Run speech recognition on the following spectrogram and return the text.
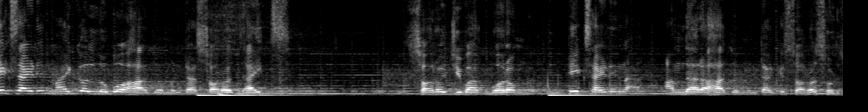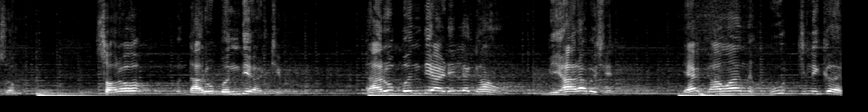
एक सायडीन मायकल लोबो आहा जो म्हणटा सोरो जायच. सोरो जिवाक बरो म्हणून एक सायडीन आमदार आहा जो म्हणटा की सोरो सोडचो म्हणून सोरो दारू बंदी हाडची म्हणून दारू बंदी हाडिल्ले गांव बिहारा भशेन ह्या गांवांत हूच लिकर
